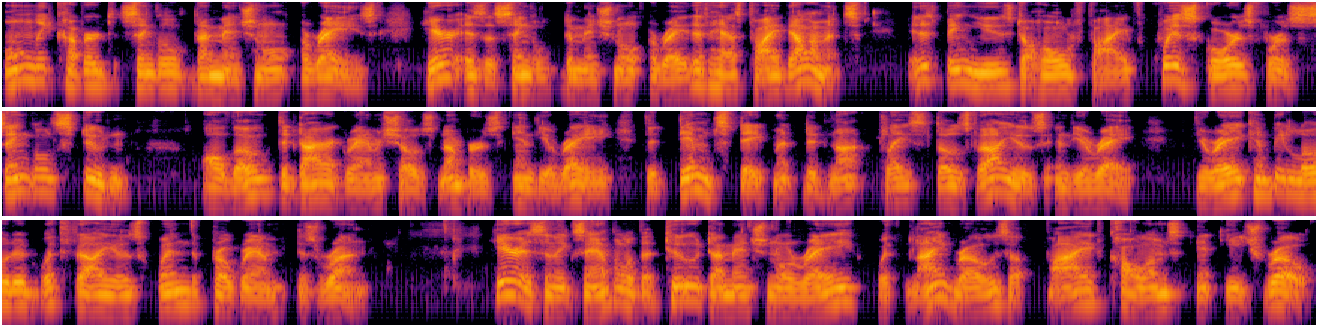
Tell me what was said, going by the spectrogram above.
only covered single-dimensional arrays. Here is a single-dimensional array that has five elements. It is being used to hold five quiz scores for a single student. Although the diagram shows numbers in the array, the dim statement did not place those values in the array. The array can be loaded with values when the program is run. Here is an example of a two-dimensional array with nine rows of five columns in each row.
